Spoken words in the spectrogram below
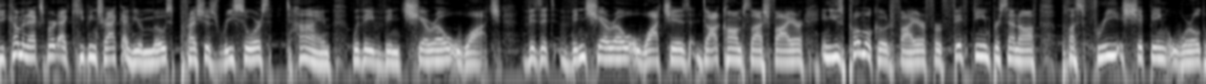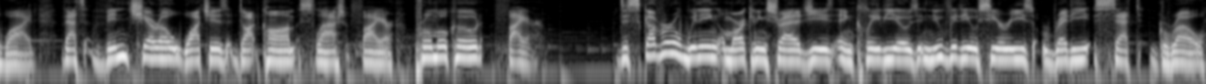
Become an expert at keeping track of your most precious resource, time, with a Vincero watch. Visit vincerowatches.com slash fire and use promo code FIRE for 15% off plus free shipping worldwide. That's vincerowatches.com slash fire. Promo code FIRE. Discover winning marketing strategies in Klaviyo's new video series, Ready, Set, Grow.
